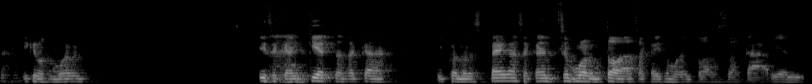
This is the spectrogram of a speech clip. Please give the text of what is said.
Ajá. y que no se mueven. Y se Ah, quedan ya. quietas acá. Y cuando les pegas acá, se mueven todas acá y se mueven todas acá, bien,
